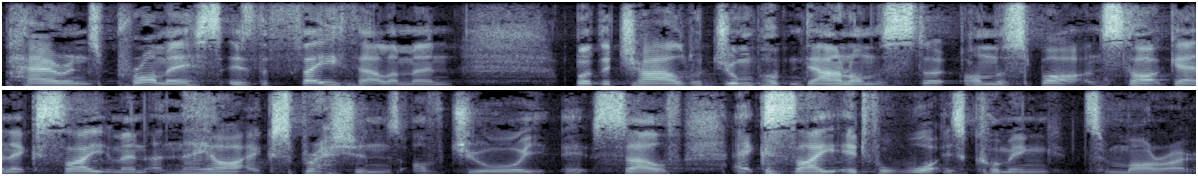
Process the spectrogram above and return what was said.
parent's promise is the faith element, but the child will jump up and down on the, st- on the spot and start getting excitement, and they are expressions of joy itself, excited for what is coming tomorrow.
